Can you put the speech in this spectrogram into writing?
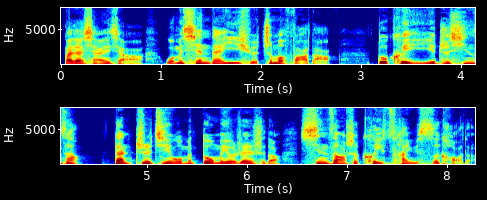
大家想一想啊，我们现代医学这么发达，都可以移植心脏，但至今我们都没有认识到心脏是可以参与思考的。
